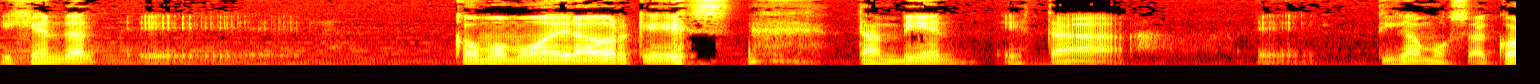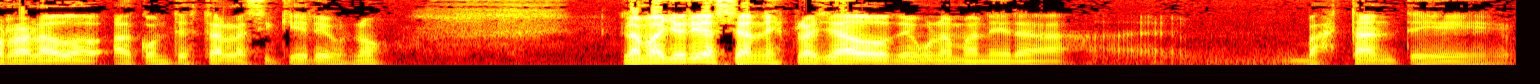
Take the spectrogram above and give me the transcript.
Y Gendal, eh, como moderador que es, también está, eh, digamos, acorralado a, contestarla si quiere o no. La mayoría se han explayado de una manera eh, bastante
